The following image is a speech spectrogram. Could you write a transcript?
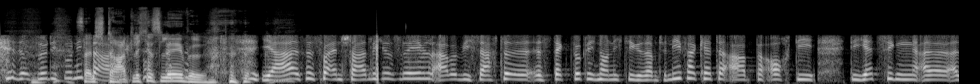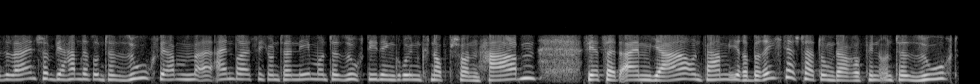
das würde ich so nicht sagen. Es ist ein sagen. staatliches Label. ja, es ist zwar ein staatliches Label, aber wie ich sagte, es deckt wirklich noch nicht die gesamte Lieferkette ab. Auch die, die jetzigen, äh, also allein schon, wir haben das untersucht, wir haben 31 äh, Unternehmen untersucht, die den grünen Knopf schon haben, jetzt seit einem Jahr und wir haben ihre Berichterstattung daraufhin untersucht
